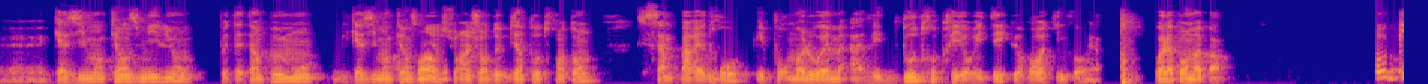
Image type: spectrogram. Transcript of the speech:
euh, quasiment 15 millions, peut-être un peu moins, mais quasiment 15 millions sur un joueur de bientôt 30 ans, ça me paraît trop. Et pour moi, l'OM avait d'autres priorités que Joaquin Correa. Voilà pour ma part. Ok,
